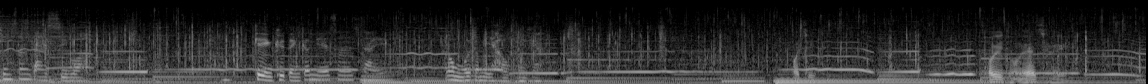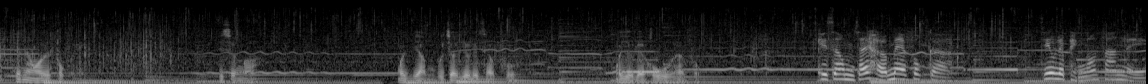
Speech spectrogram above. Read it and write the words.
終生大事喎，既然決定跟你一生一世，我唔會咁易後悔嘅。我知，可以同你一齊，真係我嘅福氣。你信我，我以後唔會再要你受苦，我要你好好享福。其實我唔使享咩福㗎，只要你平安翻嚟，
